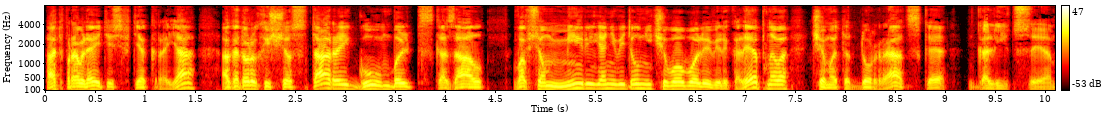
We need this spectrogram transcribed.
отправляйтесь в те края, о которых еще старый Гумбольд сказал «Во всем мире я не видел ничего более великолепного, чем эта дурацкая Галиция».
